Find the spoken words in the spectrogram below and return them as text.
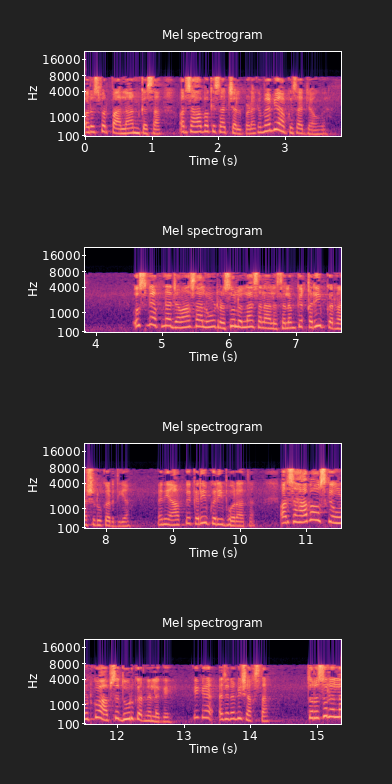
اور اس پر پالان کسا اور صحابہ کے ساتھ چل پڑا کہ میں بھی آپ کے ساتھ جاؤں گا۔ اس نے اپنا جمع سال اونٹ رسول اللہ صلی اللہ علیہ وسلم کے قریب کرنا شروع کر دیا۔ یعنی آپ کے قریب قریب ہو رہا تھا۔ اور صحابہ اس کے اونٹ کو آپ سے دور کرنے لگے۔ کیونکہ اجنبی شخص تھا۔ تو رسول اللہ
